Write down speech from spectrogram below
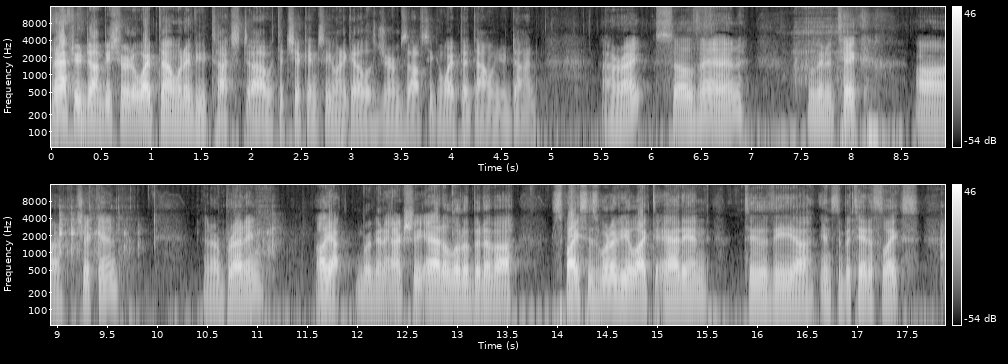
And after you're done, be sure to wipe down whatever you touched uh, with the chicken so you want to get all those germs off so you can wipe that down when you're done. All right, so then we're going to take our chicken and our breading. Oh yeah, we're going to actually add a little bit of uh, spices, whatever you like to add in to the uh, instant potato flakes. A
